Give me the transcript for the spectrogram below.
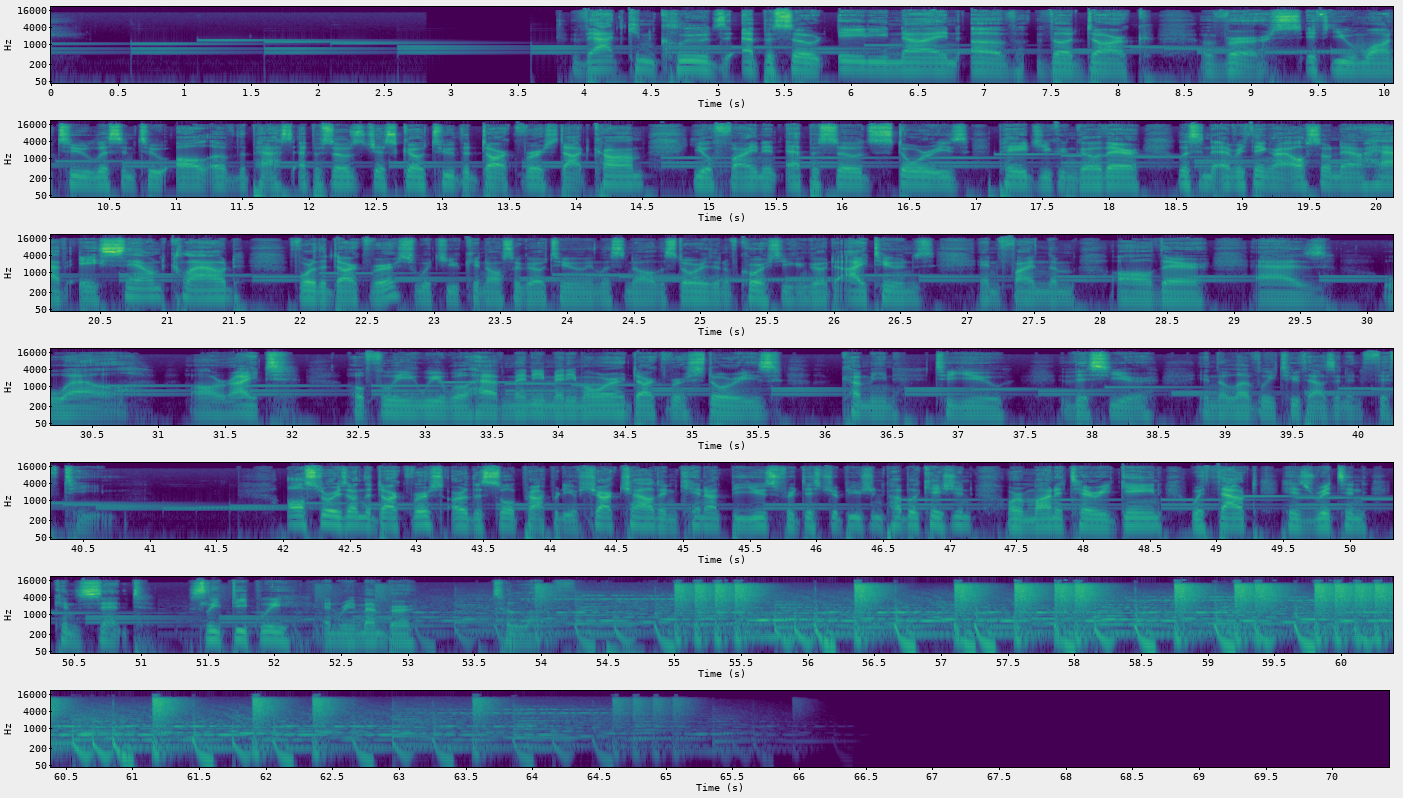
That concludes episode 89 of The Dark Verse. If you want to listen to all of the past episodes, just go to thedarkverse.com. You'll find an episode stories page. You can go there, listen to everything. I also now have a SoundCloud for The Dark Verse, which you can also go to and listen to all the stories. And of course, you can go to iTunes and find them all there as well. All right. Hopefully, we will have many, many more Darkverse stories coming to you this year in the lovely 2015. All stories on the Darkverse are the sole property of Sharkchild and cannot be used for distribution, publication, or monetary gain without his written consent. Sleep deeply and remember to love.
